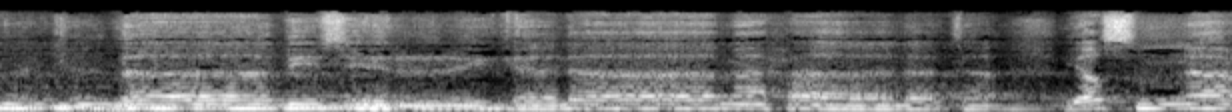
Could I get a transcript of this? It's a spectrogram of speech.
فكذا بسرك لا محالة يصنع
